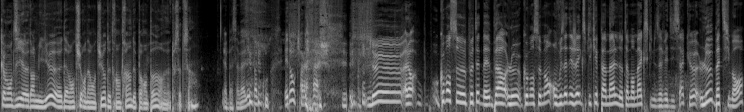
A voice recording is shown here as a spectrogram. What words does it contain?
Comme on dit euh, dans le milieu, euh, d'aventure en aventure, de train en train, de port en port, euh, tout ça, tout ça. Eh ben ça valait pas le coup. Et donc Oh la vache. le alors on commence peut-être ben, par le commencement. On vous a déjà expliqué pas mal, notamment Max qui nous avait dit ça que le bâtiment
